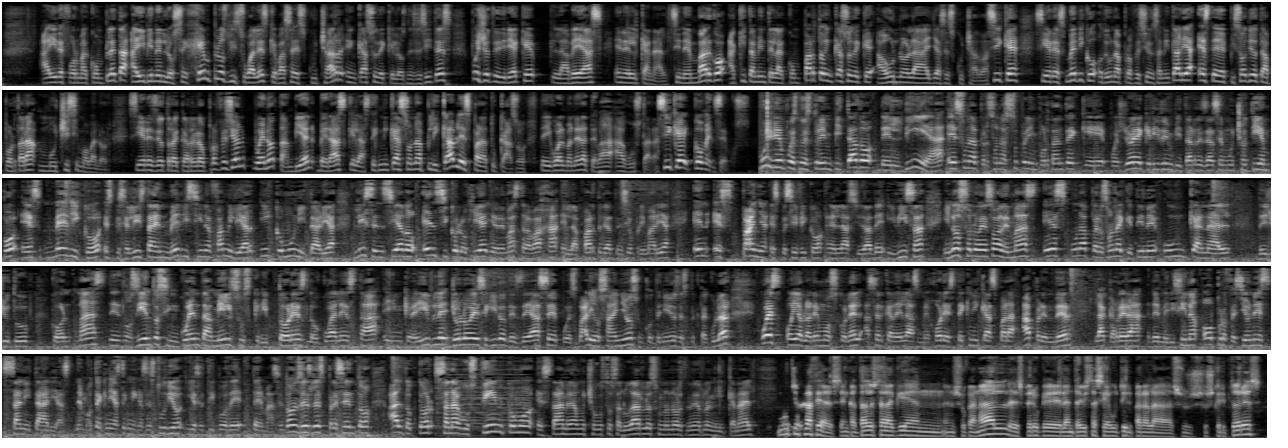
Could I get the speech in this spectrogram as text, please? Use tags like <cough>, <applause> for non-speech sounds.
ahí de forma completa. Ahí vienen los ejemplos visuales que vas a escuchar en caso de que los necesites, pues yo te diría que la veas en el canal. Sin embargo, aquí también te la comparto en caso de que aún no la hayas escuchado. Así que si eres médico o de una profesión sanitaria, este episodio te aportará muchísimo valor. Si eres de otra carrera o profesión, bueno, también verás que las técnicas son aplicables para tu caso. De igual manera te va a gustar. Así que comencemos. Muy bien, pues nuestro invitado del día es una persona súper importante que pues yo he querido invitar desde hace mucho tiempo. Es médico, especialista en medicina familiar y comunitaria, licenciado en psicología y además trabaja en la parte de atención primaria en España, específico en la ciudad de Ibiza. Y no solo eso, además es una persona que tiene un canal de YouTube con más de 250 mil suscriptores, lo cual está increíble. Yo lo he seguido desde hace pues varios años, su contenido es espectacular. Pues hoy hablaremos con él acerca de las mejores técnicas para aprender la carrera de medicina o profesiones sanitarias, mnemotecnias, técnicas de estudio y ese tipo de temas. Entonces les presento al doctor San Agustín. ¿Cómo está? Me da mucho gusto saludarlo, es un honor tenerlo en el canal. Muchas gracias, encantado de estar aquí en, en su canal. Espero que la entrevista sea útil para sus suscriptores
